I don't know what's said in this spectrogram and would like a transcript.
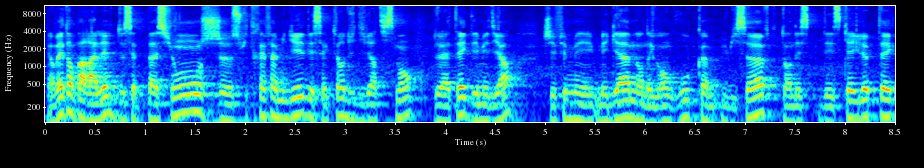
Et en fait, en parallèle de cette passion, je suis très familier des secteurs du divertissement, de la tech, des médias. J'ai fait mes, gammes dans des grands groupes comme Ubisoft, dans des, scale-up tech,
